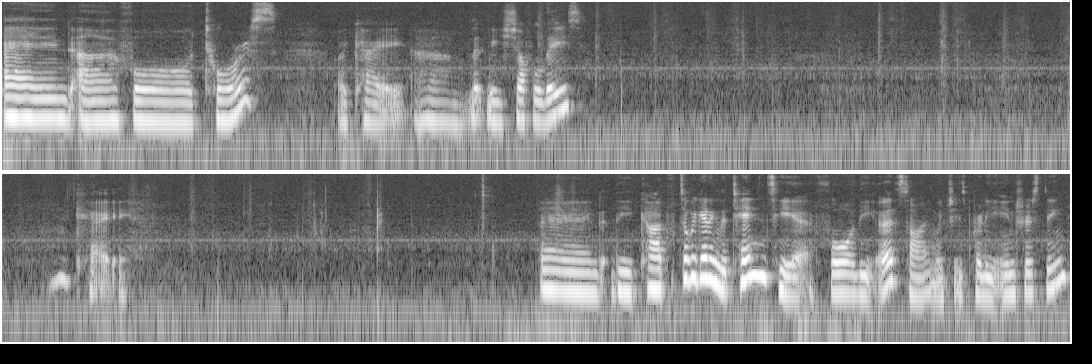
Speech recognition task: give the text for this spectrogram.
And uh, for Taurus, okay, um, let me shuffle these. Okay. And the card so we're getting the tens here for the earth sign which is pretty interesting.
